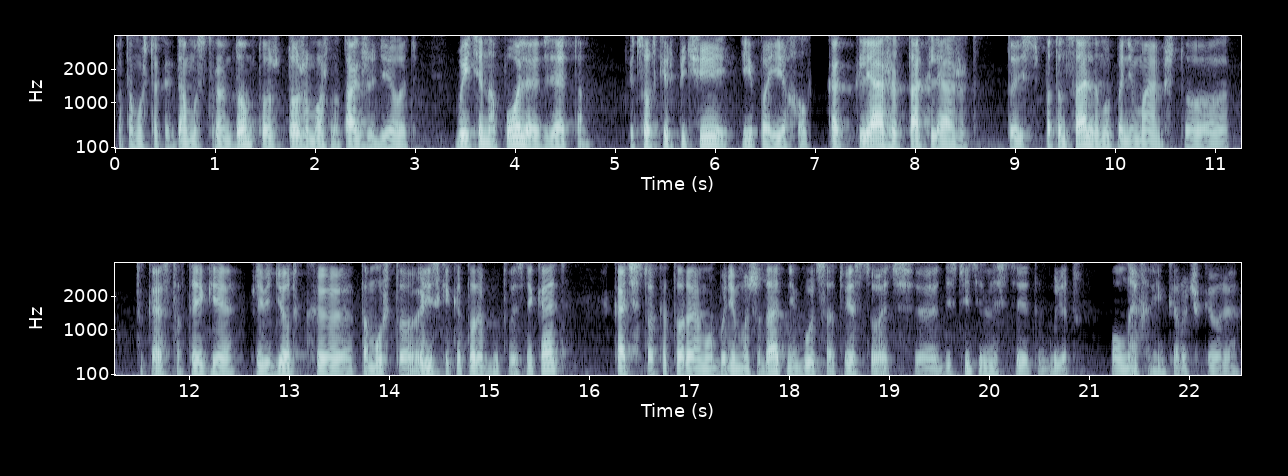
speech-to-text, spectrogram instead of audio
потому что когда мы строим дом, тоже, тоже можно так же делать. Выйти на поле, взять там 500 кирпичей и поехал. Как ляжет, так ляжет. То есть потенциально мы понимаем, что такая стратегия приведет к тому, что риски, которые будут возникать, качество, которое мы будем ожидать, не будет соответствовать э, действительности, это будет полная хрень, короче говоря.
